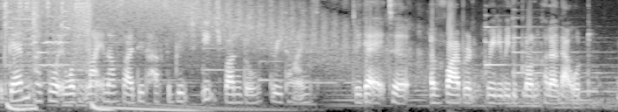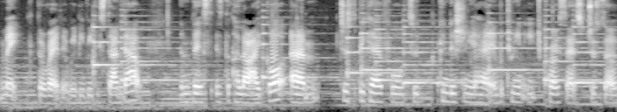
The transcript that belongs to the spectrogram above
Again I thought it wasn't light enough so I did have to bleach each bundle three times to get it to a vibrant really really blonde colour that would make the red really really stand out. And this is the colour I got. Um, just be careful to condition your hair in between each process just so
